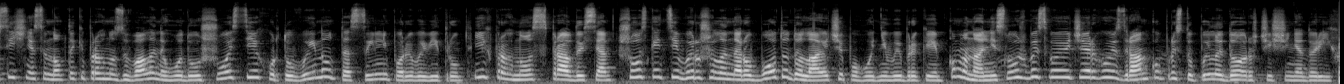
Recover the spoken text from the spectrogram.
січня синоптики прогнозували негоду у шостій, хуртовину та сильні пориви вітру. Їх прогноз справдився. Шосткинці вирушили на роботу, долаючи погодні вибрики. Комунальні служби своєю чергою зранку приступили до розчищення доріг.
